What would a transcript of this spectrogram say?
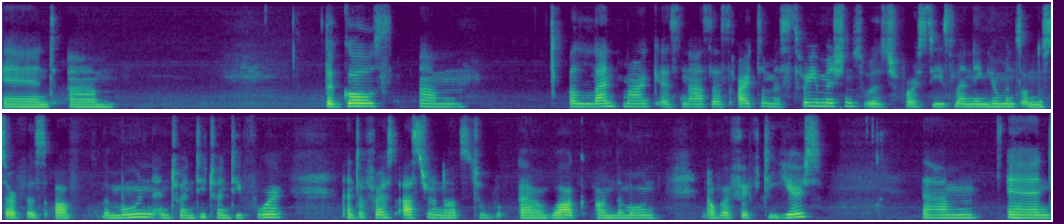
And um, the goals um, a landmark is NASA's Artemis 3 missions, which foresees landing humans on the surface of the moon in 2024 and the first astronauts to uh, walk on the moon in over 50 years. Um, and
